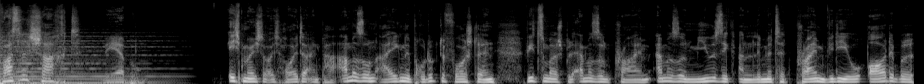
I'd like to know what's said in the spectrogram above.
Quasselschacht Werbung. Ich möchte euch heute ein paar Amazon-eigene Produkte vorstellen, wie zum Beispiel Amazon Prime, Amazon Music Unlimited, Prime Video, Audible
